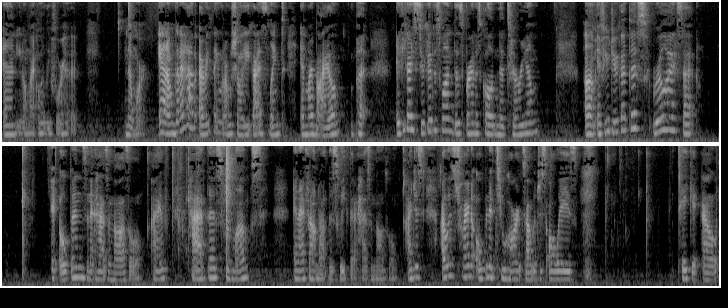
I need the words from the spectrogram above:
and you know, my oily forehead, no more. And I'm gonna have everything that I'm showing you guys linked in my bio. But if you guys do get this one, this brand is called Naturium um, if you do get this, realize that it opens and it has a nozzle. I've had this for months and I found out this week that it has a nozzle. I just, I was trying to open it too hard so I would just always take it out.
